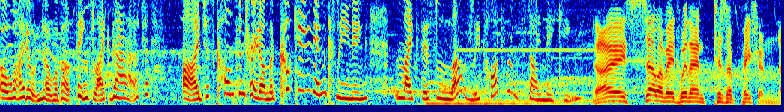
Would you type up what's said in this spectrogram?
Oh, I don't know about things like that. I just concentrate on the cooking and cleaning, like this lovely pot roast I'm making. I salivate with anticipation.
